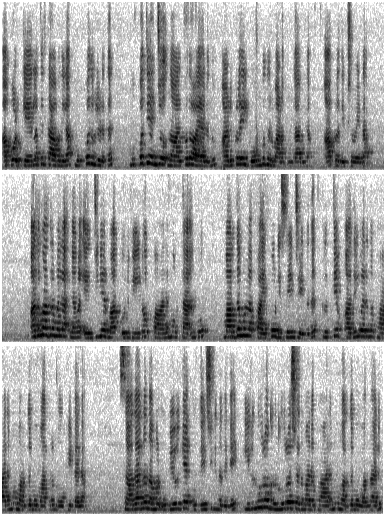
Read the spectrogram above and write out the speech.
അപ്പോൾ കേരളത്തിൽ താപനില മുപ്പതുള്ളിടത്ത് മുപ്പത്തിയഞ്ചോ നാൽപ്പതോ ആയാലൊന്നും അടുക്കളയിൽ ബോംബ് നിർമ്മാണം ഉണ്ടാവില്ല. ആ പ്രതീക്ഷ വേണ്ട. അതുമാത്രമല്ല ഞങ്ങൾ എഞ്ചിനീയർമാർ ഒരു വീടോ പാലമോ ടാങ്കോ മർദ്ദമുള്ള പൈപ്പോ ഡിസൈൻ ചെയ്യുന്നത് കൃത്യം അതിൽ വരുന്ന ഭാരമോ മർദ്ദമോ മാത്രം നോക്കിയിട്ടല്ല. സാധാരണ നമ്മൾ ഉപയോഗിക്കാൻ ഉദ്ദേശിക്കുന്നതിന്റെ ഇരുന്നൂറോ മുന്നൂറോ ശതമാനം ഭാരമോ മർദ്ദമോ വന്നാലും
